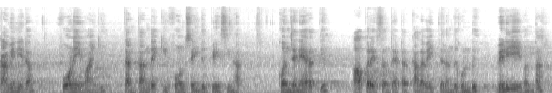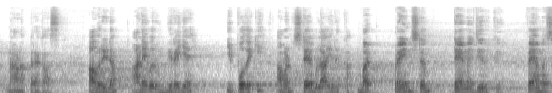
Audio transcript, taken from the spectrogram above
கவினிடம் ஃபோனை வாங்கி தன் தந்தைக்கு ஃபோன் செய்து பேசினார் கொஞ்ச நேரத்தில் ஆபரேஷன் தேட்டர் கதவை திறந்து கொண்டு வெளியே வந்தார் ஞானப்பிரகாஷ். அவரிடம் அனைவரும் விரைய இப்போதைக்கு அவன் ஸ்டேபிளாக இருக்கான். பட் பிரெயின் ஸ்டெம் டேமேஜ் இருக்குது ஃபேமஸ்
